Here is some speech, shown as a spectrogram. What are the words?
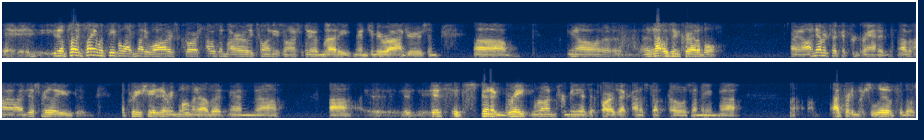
you know, play, playing with people like Muddy Waters. Of course, I was in my early twenties when I was playing with Muddy and Jimmy Rogers, and um, you know, uh, and that was incredible. I know I never took it for granted. I, I just really appreciated every moment of it, and uh, uh, it's it's been a great run for me as far as that kind of stuff goes. I mean, uh, I pretty much live for those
